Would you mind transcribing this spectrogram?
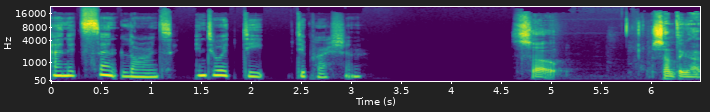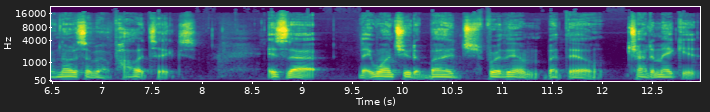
and it sent Lawrence into a deep depression. So, something I've noticed about politics is that they want you to budge for them, but they'll try to make it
